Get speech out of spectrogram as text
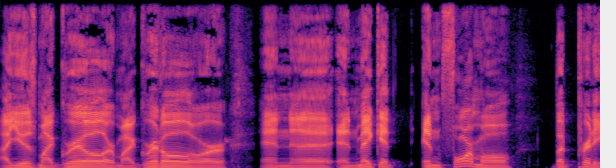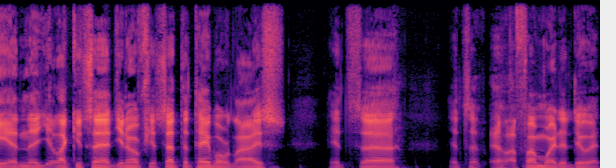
I use my grill or my griddle or and uh, and make it informal but pretty. And the, like you said, you know, if you set the table nice, it's uh, it's a, a fun way to do it.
